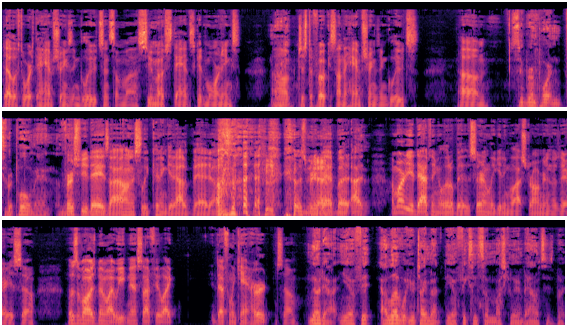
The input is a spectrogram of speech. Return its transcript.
deadlift to work the hamstrings and glutes, and some uh, sumo stance. Good mornings, um, just to focus on the hamstrings and glutes. Um, super important to the pull, man. I mean, First few days, I honestly couldn't get out of bed. it was pretty Yeah. bad, but I, I'm already adapting a little bit. It's certainly getting a lot stronger in those areas. So those have always been my weakness. I feel like it definitely can't hurt. So No doubt. You know, fit. I love what you're talking about. You know, fixing some muscular imbalances. But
